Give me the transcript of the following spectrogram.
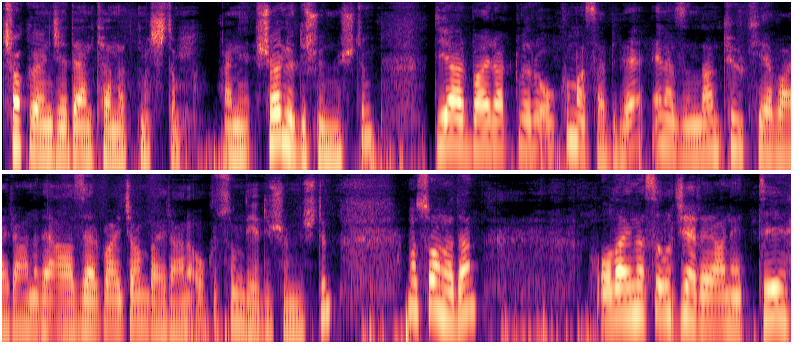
çok önceden tanıtmıştım. Hani şöyle düşünmüştüm. Diğer bayrakları okumasa bile en azından Türkiye bayrağını ve Azerbaycan bayrağını okusun diye düşünmüştüm. Ama sonradan olay nasıl cereyan etti,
